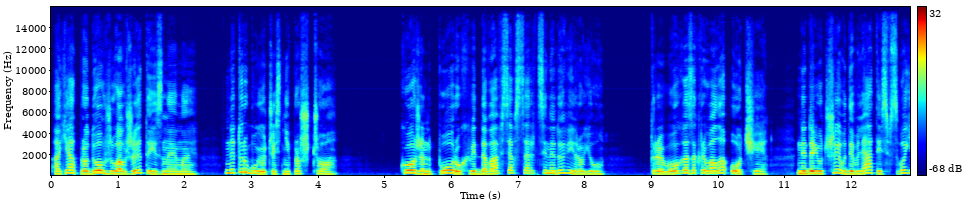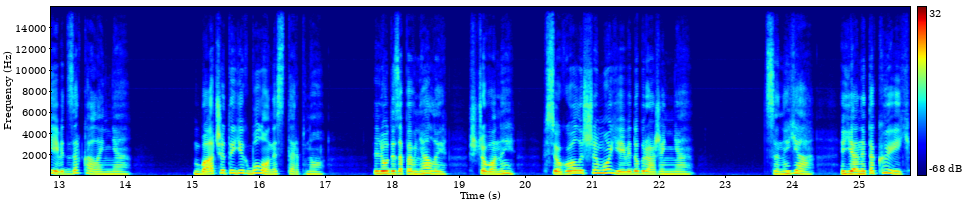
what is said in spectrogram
а я продовжував жити із ними, не турбуючись ні про що. Кожен порух віддавався в серці недовірою. Тривога закривала очі, не даючи вдивлятись в своє відзеркалення. Бачити їх було нестерпно. Люди запевняли, що вони всього лише моє відображення. Це не я, я не такий.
